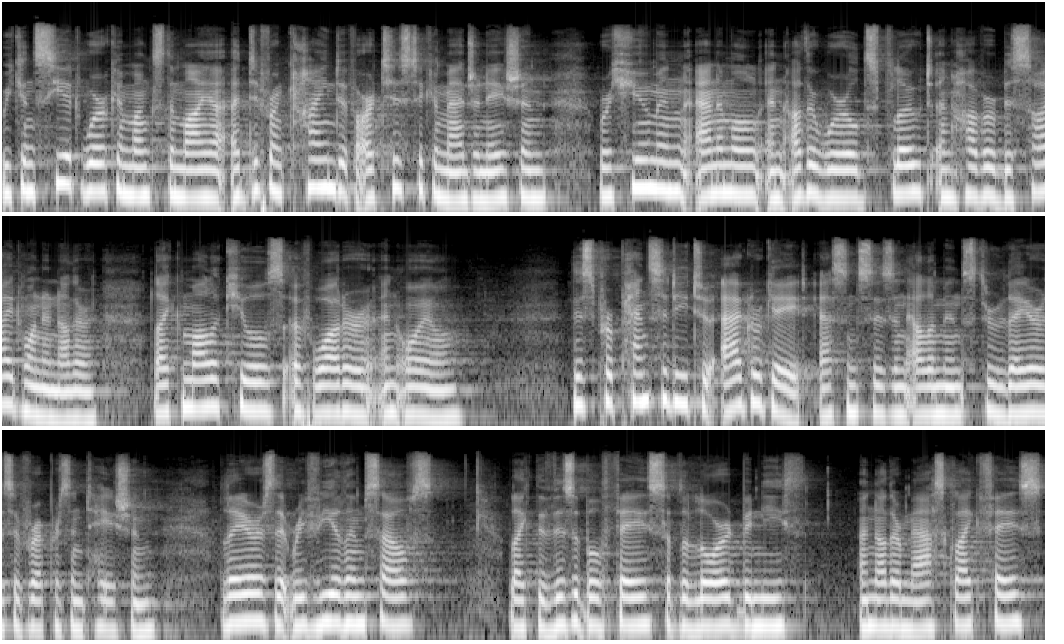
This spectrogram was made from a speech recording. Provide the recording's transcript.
we can see at work amongst the Maya a different kind of artistic imagination where human, animal, and other worlds float and hover beside one another like molecules of water and oil. This propensity to aggregate essences and elements through layers of representation, layers that reveal themselves like the visible face of the Lord beneath another mask like face,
